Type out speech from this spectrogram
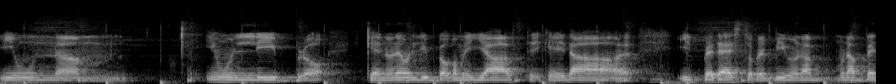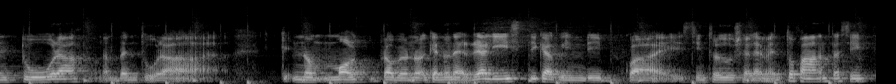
in un, um, in un libro che non è un libro come gli altri, che dà il pretesto per vivere una, un'avventura, un'avventura che non, mol, proprio, che non è realistica, quindi qua si introduce l'elemento fantasy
